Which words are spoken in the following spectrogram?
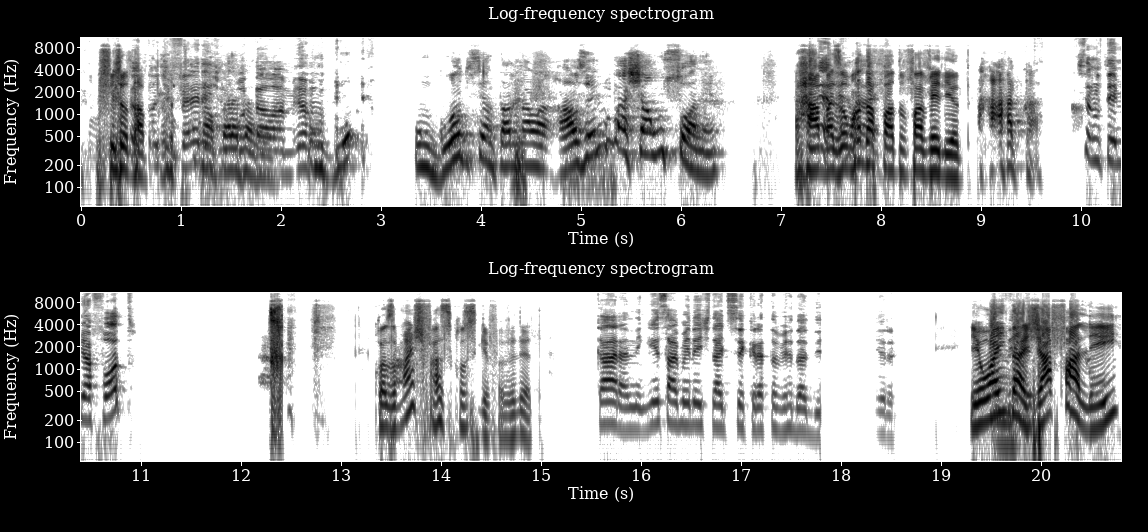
Filho da puta. de férias, Não, botar lá Um, mesmo. go- um gordo sentado na lan house, ele não vai achar um só, né? Ah, mas eu mando a verdade. foto do favelito. Ah, tá. Você não tem minha foto? Coisa mais fácil de conseguir, favelito. Cara, ninguém sabe a identidade secreta verdadeira. Eu ainda já falei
